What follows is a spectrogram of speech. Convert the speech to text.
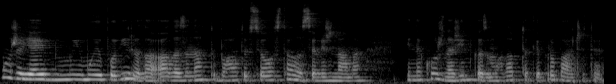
Може, я йому і повірила, але занадто багато всього сталося між нами, і не кожна жінка змогла б таки пробачити.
